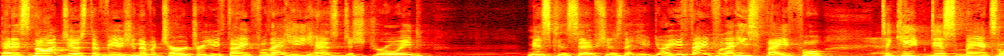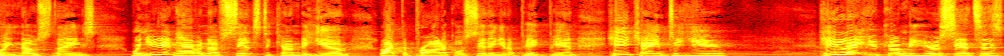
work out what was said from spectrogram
that it's not just a vision of a church? Are you thankful that He has destroyed misconceptions that you Are you thankful that He's faithful to keep dismantling those things? When you didn't have enough sense to come to Him, like the prodigal sitting in a pig pen, He came to you. He let you come to your senses.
